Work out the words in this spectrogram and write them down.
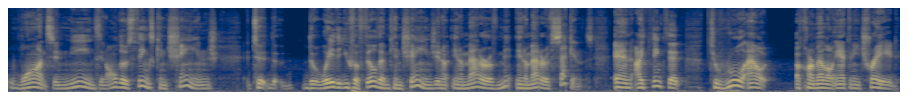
wants and needs and all those things can change to the, the way that you fulfill them can change in a, in a matter of in a matter of seconds. And I think that to rule out a Carmelo Anthony trade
